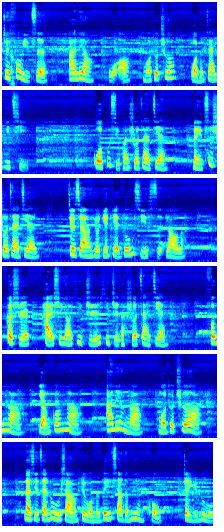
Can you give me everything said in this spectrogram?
最后一次，阿亮，我，摩托车。我们在一起。我不喜欢说再见，每次说再见，就像有点点东西死掉了。可是还是要一直一直的说再见。风啊，阳光啊，阿亮啊，摩托车啊，那些在路上对我们微笑的面孔，这一路，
